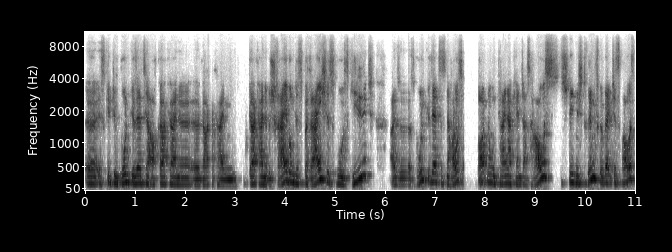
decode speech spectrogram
Äh, es gibt im Grundgesetz ja auch gar keine, äh, gar kein, gar keine Beschreibung des Bereiches, wo es gilt. Also das Grundgesetz ist eine Haus Ordnung und keiner kennt das Haus. Es steht nicht drin, für welches Haus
